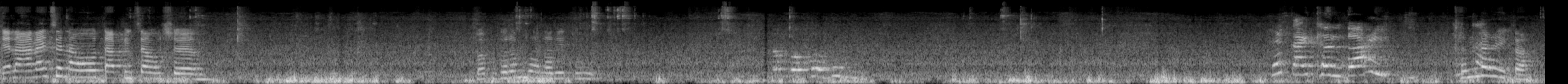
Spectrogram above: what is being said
त्याला आणायचं ना हो तापीचं औषध. बाप गरम झाला रे तू. हे काय थंड आहे? थंड आहे का? हं?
